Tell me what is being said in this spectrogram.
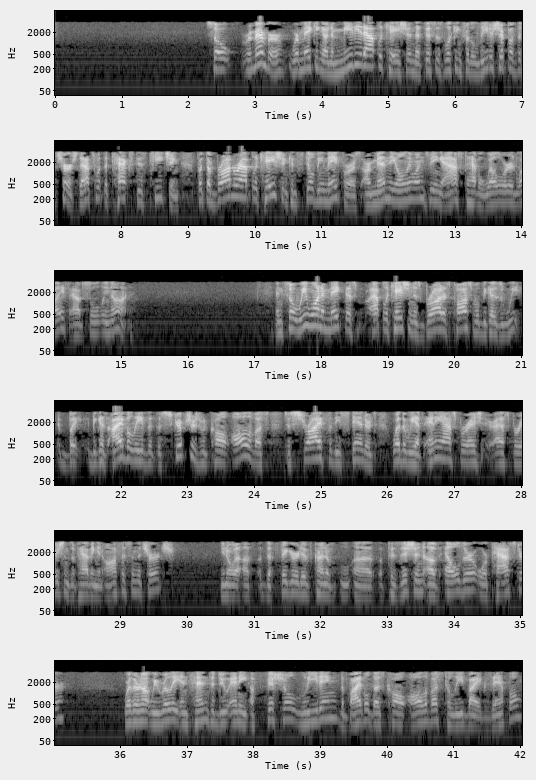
So remember, we're making an immediate application that this is looking for the leadership of the church. That's what the text is teaching. But the broader application can still be made for us. Are men the only ones being asked to have a well ordered life? Absolutely not. And so we want to make this application as broad as possible because we, but, because I believe that the scriptures would call all of us to strive for these standards, whether we have any aspirations of having an office in the church, you know, a, the figurative kind of uh, position of elder or pastor. Whether or not we really intend to do any official leading, the Bible does call all of us to lead by example.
